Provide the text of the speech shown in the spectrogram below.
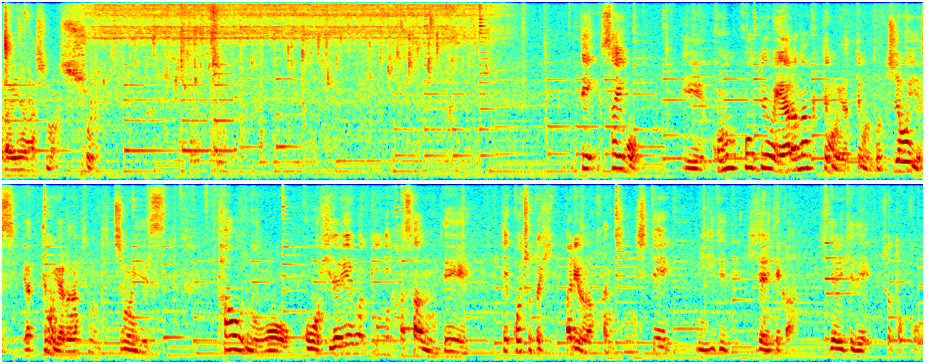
洗い流しましょう。で最後、えー、この工程をやらなくてもやってもどっちでもいいです。やってもやらなくてもどっちでもいいです。タオルをこう左脇に挟んで、でこうちょっと引っ張るような感じにして、右手で左手か、左手でちょっとこ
